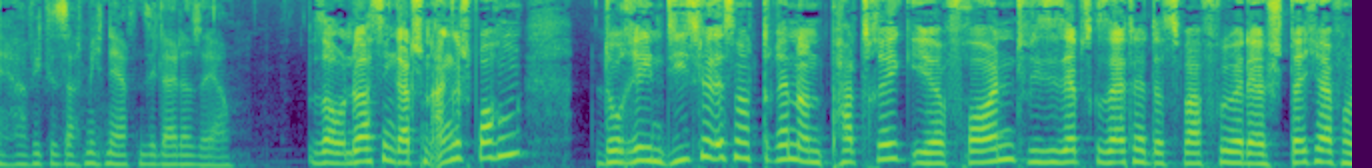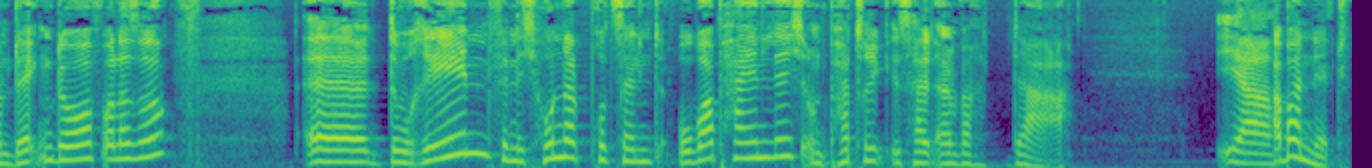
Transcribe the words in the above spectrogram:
ja, wie gesagt, mich nerven sie leider sehr. So, und du hast ihn gerade schon angesprochen. Doreen Diesel ist noch drin und Patrick, ihr Freund, wie sie selbst gesagt hat, das war früher der Stecher von Deckendorf oder so. Äh, Doreen finde ich 100% oberpeinlich und Patrick ist halt einfach da. Ja, Aber nett.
